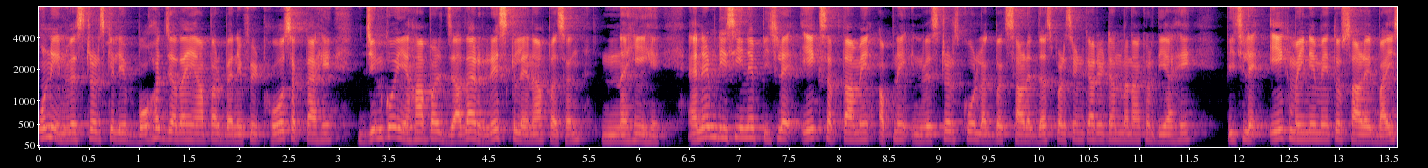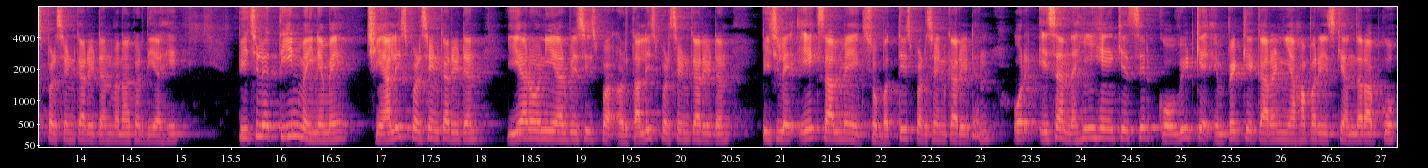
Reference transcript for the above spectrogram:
उन इन्वेस्टर्स के लिए बहुत ज़्यादा यहाँ पर बेनिफिट हो सकता है, जिनको यहाँ पर ज़्यादा रिस्क लेना पसंद नहीं है। एनएमडीसी ने पिछले एक सप्ताह में अपने इन्वेस्टर्स को लगभग साढ़े दस परसेंट का रिटर्न बनाकर दिया है। पिछले एक महीने में तो साढ़े बाईस परसेंट का रिटर्न बनाकर दिया है। पिछले तीन महीने में छियालीस परसेंट का return year on year basis पर अड़तालीस परसेंट का रिटर्न पिछले एक साल में 132 परसेंट का रिटर्न और ऐसा नहीं है कि सिर्फ़ कोविड के इम्पैक्ट के कारण यहाँ पर इसके अंदर आपको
